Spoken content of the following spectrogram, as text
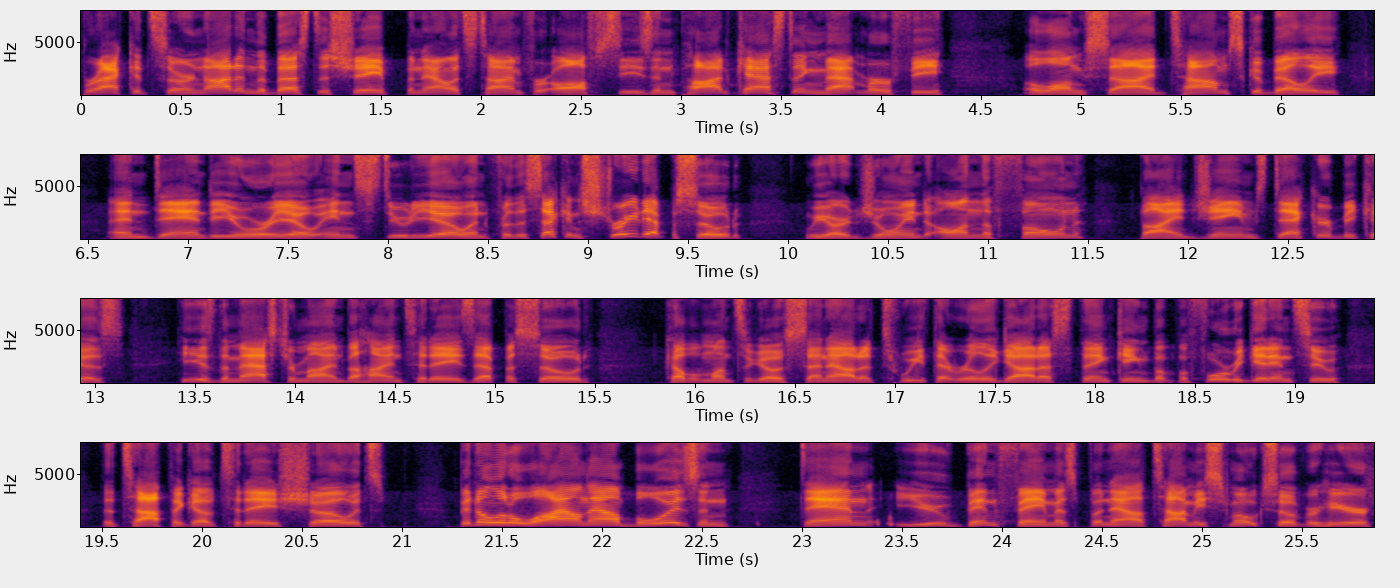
brackets are not in the best of shape, but now it's time for off-season podcasting. Matt Murphy alongside Tom Scabelli and Dan Diorio in studio. And for the second straight episode, we are joined on the phone by James Decker because he is the mastermind behind today's episode couple months ago sent out a tweet that really got us thinking. But before we get into the topic of today's show, it's been a little while now, boys. And Dan, you've been famous, but now Tommy Smokes over here,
